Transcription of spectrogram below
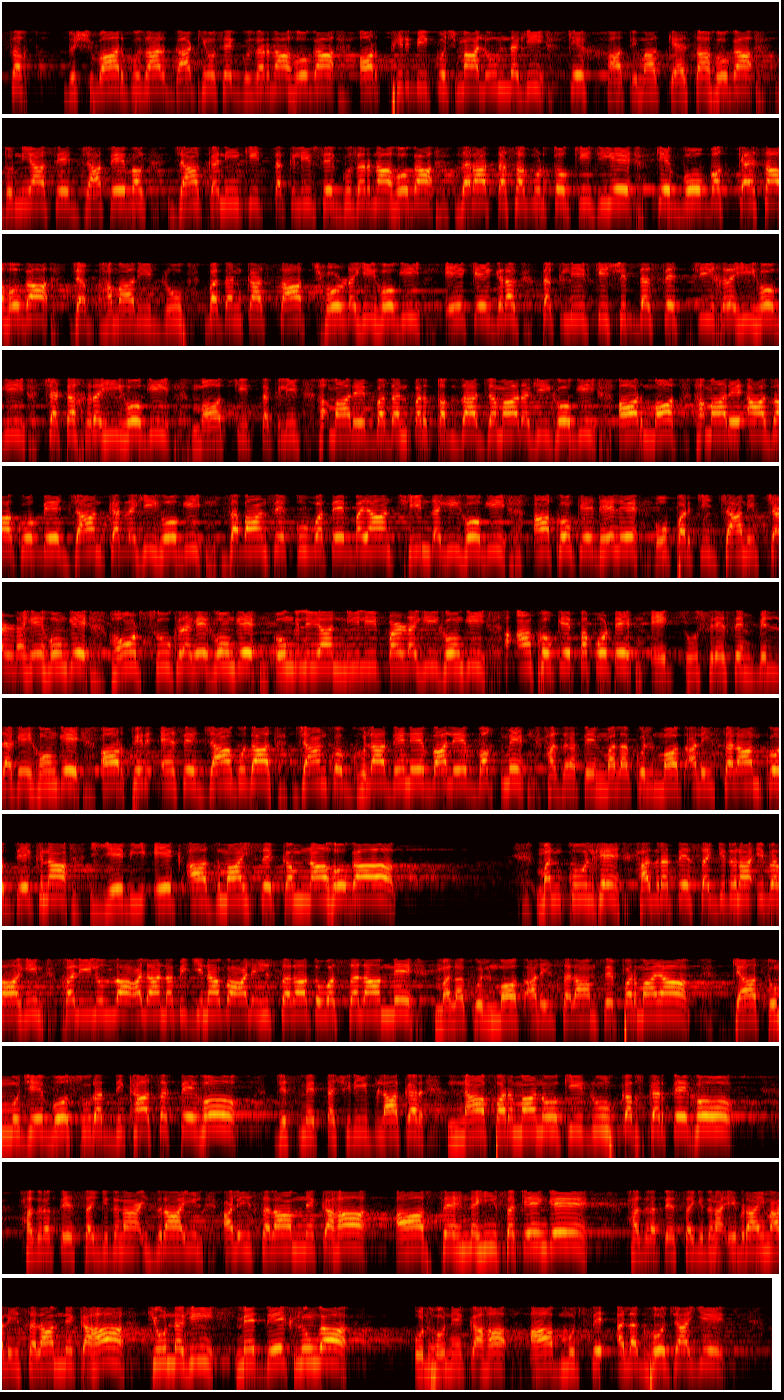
سخت دشوار گزار گاٹھیوں سے گزرنا ہوگا اور پھر بھی کچھ معلوم نہیں کہ خاتمہ کیسا ہوگا۔ دنیا سے جاتے وقت جا کنی کی تکلیف سے گزرنا ہوگا، ذرا تصور تو کیجیے کہ وہ وقت کیسا ہوگا جب ہماری روح بدن کا ساتھ چھوڑ رہی ہوگی، ایک ایک رگ تکلیف کی شدت سے چیخ رہی ہوگی، چٹخ رہی ہوگی۔ موت کی تکلیف ہمارے بدن پر قبضہ جما رہی ہوگی اور موت ہمارے ہمارے آزا کو بے جان کر رہی ہوگی، زبان سے قوت بیان چھین رہی ہوگی، آنکھوں کے ڈھیلے اوپر کی جانب چڑھ رہے ہوں گے، ہونٹ سوکھ رہے ہوں گے، انگلیاں نیلی پڑ رہی ہوں گی، آنکھوں کے پپوٹے ایک دوسرے سے مل رہے ہوں گے، اور پھر ایسے جان گداس جان کو گھلا دینے والے وقت میں حضرت ملک الموت علیہ السلام کو دیکھنا یہ بھی ایک آزمائش سے کم نہ ہوگا۔ منقول ہے، حضرت سیدنا ابراہیم خلیل اللہ علی نبی جنا علیہ السلام نے ملک الموت علیہ السلام سے فرمایا، کیا تم مجھے وہ صورت دکھا سکتے ہو جس میں تشریف لا کر نافرمانوں کی روح قبض کرتے ہو؟ حضرت سیدنا اسرائیل علیہ السلام نے کہا، آپ سہ نہیں سکیں گے۔ حضرت سیدنا ابراہیم علیہ السلام نے کہا، کیوں نہیں، میں دیکھ لوں گا۔ انہوں نے کہا، آپ مجھ سے الگ ہو جائیے۔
